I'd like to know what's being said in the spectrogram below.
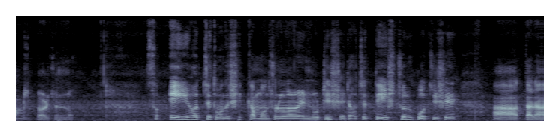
আপডেট পাওয়ার জন্য। সো এই হচ্ছে তোমাদের শিক্ষা মন্ত্রণালয়ের নোটিশ। এটা হচ্ছে তেইশ জুন পঁচিশে তারা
